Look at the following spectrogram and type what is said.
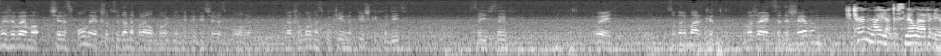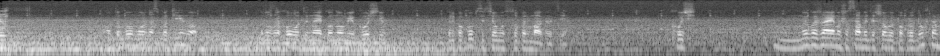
Ми живемо через поле, якщо сюди направо повернути, піти через поле. Так що можна спокійно пішки ходити в цей сейф вей. Супермаркет вважається дешевим, Turn right onto Snell Avenue. а тому можна спокійно розраховувати на економію коштів при покупці в цьому супермаркеті. Хоч ми вважаємо, що саме дешевий по продуктам,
